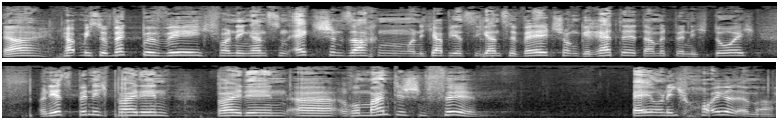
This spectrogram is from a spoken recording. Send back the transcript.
Ja, ich habe mich so wegbewegt von den ganzen Action-Sachen und ich habe jetzt die ganze Welt schon gerettet. Damit bin ich durch. Und jetzt bin ich bei den bei den äh, romantischen Filmen. Ey, und ich heul immer.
